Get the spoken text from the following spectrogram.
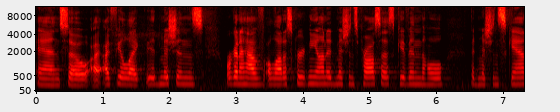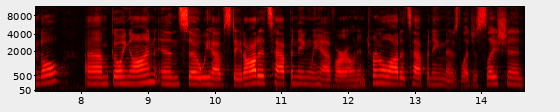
And so I, I feel like admissions, we're going to have a lot of scrutiny on admissions process given the whole admissions scandal um, going on. And so we have state audits happening, we have our own internal audits happening, there's legislation.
